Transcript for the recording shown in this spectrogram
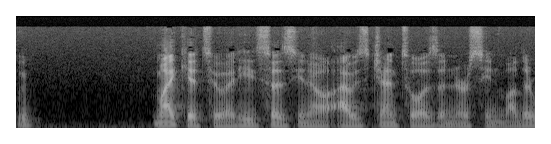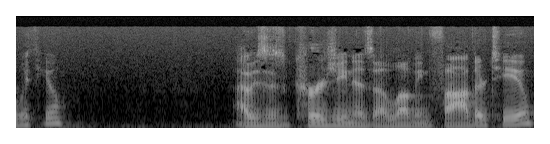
we might get to it. He says, you know, I was gentle as a nursing mother with you. I was as encouraging as a loving father to you.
